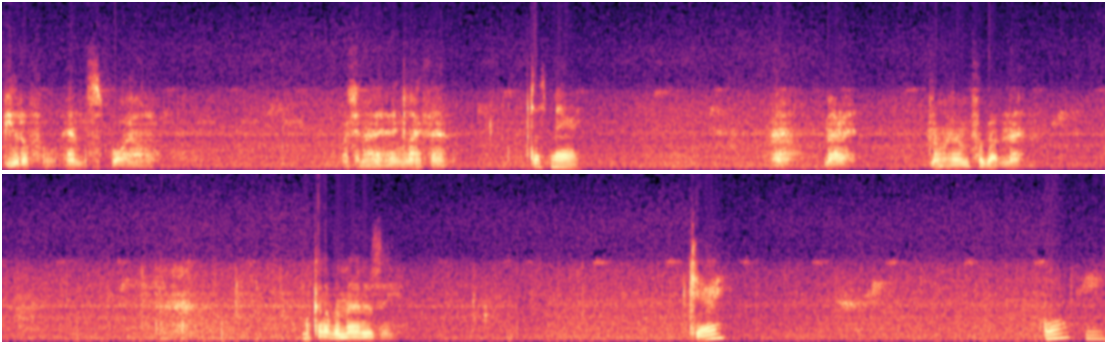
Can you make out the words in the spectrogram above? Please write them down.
beautiful, and spoiled. You're not anything like that. Just married. Yeah, married. No, I haven't forgotten that. What kind of a man is he? Jerry? Oh, he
